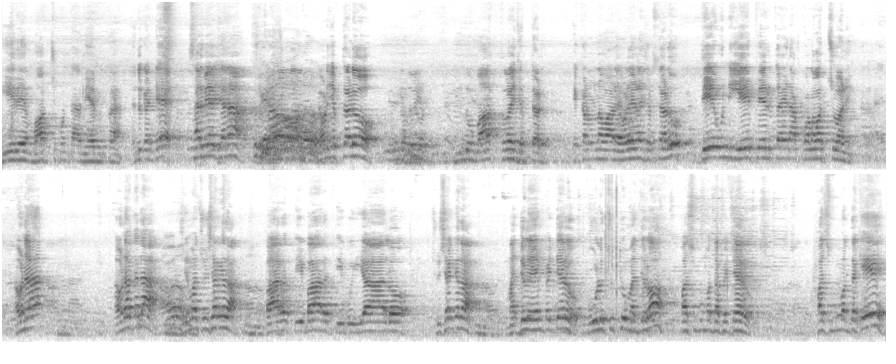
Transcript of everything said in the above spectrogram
మీరే మార్చుకుంటారు మీ అభిప్రాయం. ఎందుకంటే సర్వే జన ఎవడు చెప్తాడు? హిందూ మాత్రమే చెప్తాడు. ఇక్కడ ఉన్నవాడు ఎవడైనా చెప్తాడు దేవుణ్ణి ఏ పేరుతో అయినా కొలవచ్చు అని. అవునా? అవునా కదా? సినిమా చూశారు కదా? భారతి భారతి ఉయ్యాలో. చూశాం కదా? మధ్యలో ఏం పెట్టారు? పూలు చుట్టూ మధ్యలో పసుపు ముద్ద పెట్టారు. పసుపు ముద్దకి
